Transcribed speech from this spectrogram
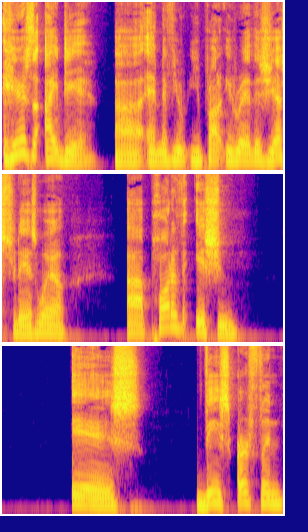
here's the idea. Uh, and if you you probably you read this yesterday as well, uh, part of the issue is these earthling,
